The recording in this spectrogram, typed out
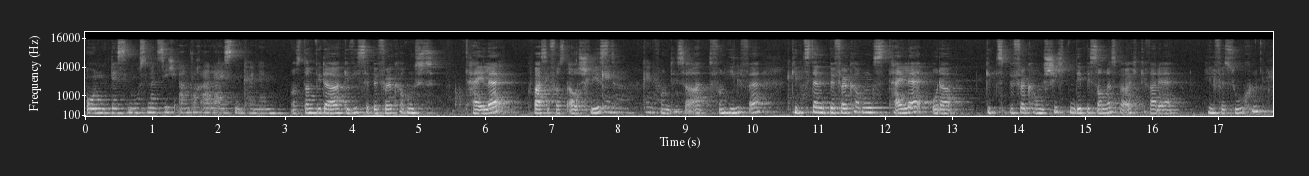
Und das muss man sich einfach auch leisten können. Was dann wieder gewisse Bevölkerungsteile quasi fast ausschließt genau, genau. von dieser Art von Hilfe. Gibt es denn Bevölkerungsteile oder Gibt es Bevölkerungsschichten, die besonders bei euch gerade Hilfe suchen?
